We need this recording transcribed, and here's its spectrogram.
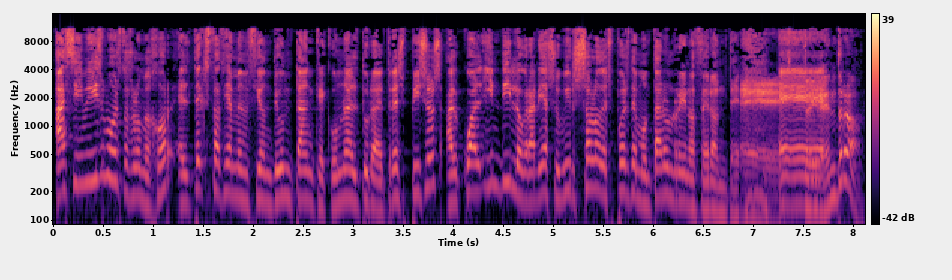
Asimismo, esto es lo mejor, el texto hacía mención de un tanque con una altura de tres pisos, al cual Indy lograría subir solo después de montar un rinoceronte. Eh, ¿Estoy dentro?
